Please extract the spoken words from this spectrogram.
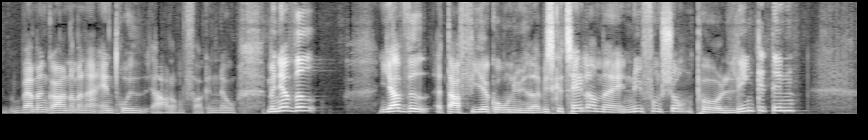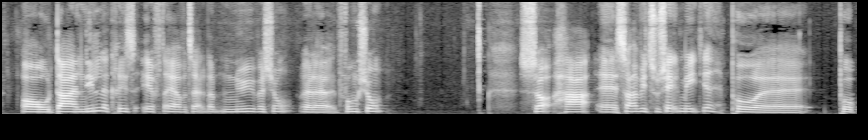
hvad man gør, når man har Android. I don't fucking know. Men jeg ved, jeg ved, at der er fire gode nyheder. Vi skal tale om øh, en ny funktion på LinkedIn, og der er en lille kris efter jeg har fortalt om den nye version, eller funktion. Så har, øh, så har vi et socialt medie på, øh, på,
